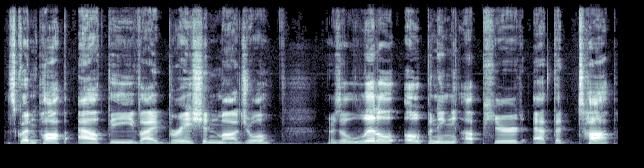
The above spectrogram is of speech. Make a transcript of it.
Let's go ahead and pop out the vibration module. There's a little opening up here at the top.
